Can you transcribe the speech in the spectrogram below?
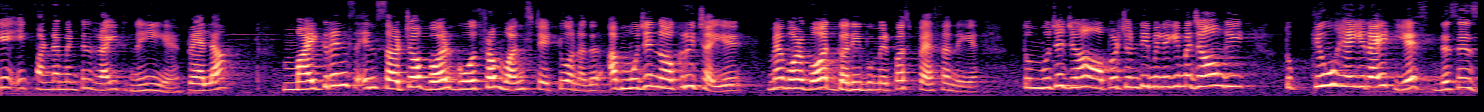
ये एक फंडामेंटल राइट right नहीं है? पहला migrants in search of work goes from one state to another अब मुझे नौकरी चाहिए, मैं बहुत बहुत गरीब हूँ, मेरे पास पैसा नहीं है। तो मुझे जहाँ अपॉर्चुनिटी मिलेगी, मैं जाऊँगी। तो क्यों है ये राइट येस दिस इज़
